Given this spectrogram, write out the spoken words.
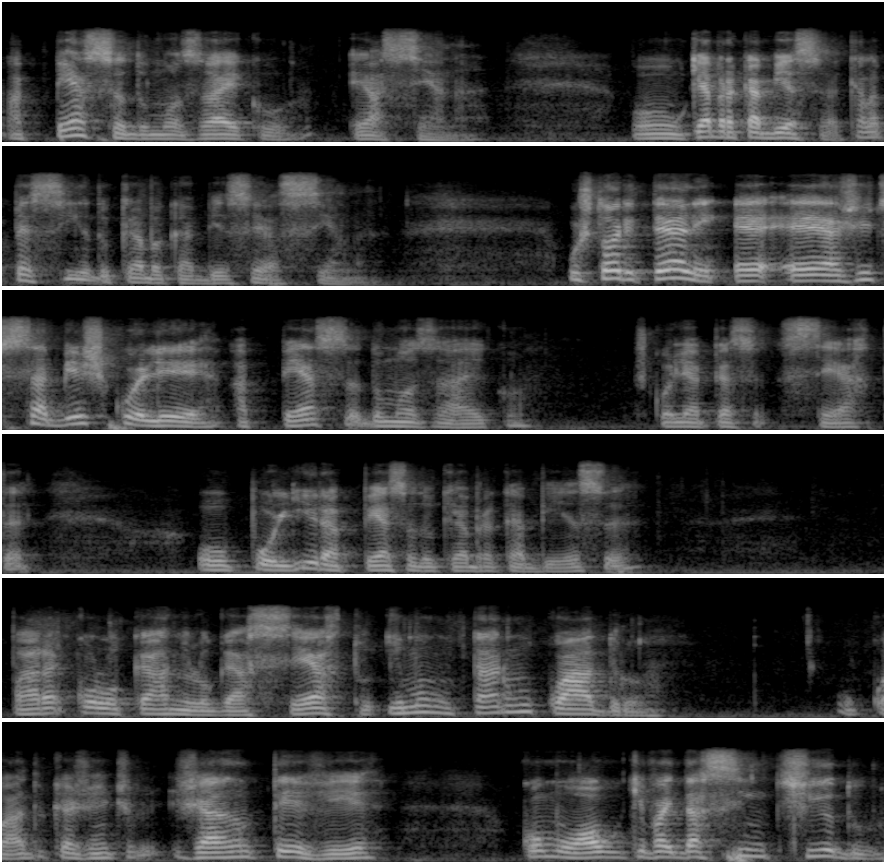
A peça do mosaico é a cena. Um quebra-cabeça, aquela pecinha do quebra-cabeça é a cena. O storytelling é, é, a gente saber escolher a peça do mosaico, escolher a peça certa, ou polir a peça do quebra-cabeça, para colocar no lugar certo e montar um quadro. O quadro que a gente já antevê como algo que vai dar sentido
